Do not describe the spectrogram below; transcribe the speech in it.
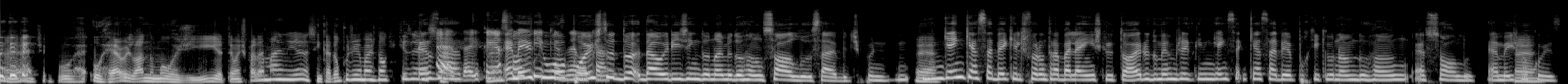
É, tipo, o Ha- o Harry lá numa orgia, tem umas paradas maneiras, assim, cada um podia imaginar o que quisesse. Exato. É, daí tem as é meio que o né, oposto caso. do- da origem do nome do Han Solo, sabe? Tipo, É. ninguém quer saber que eles foram trabalhar em escritório, do mesmo jeito que ninguém quer saber por que, que o nome do Han é Solo. É a mesma É. coisa.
